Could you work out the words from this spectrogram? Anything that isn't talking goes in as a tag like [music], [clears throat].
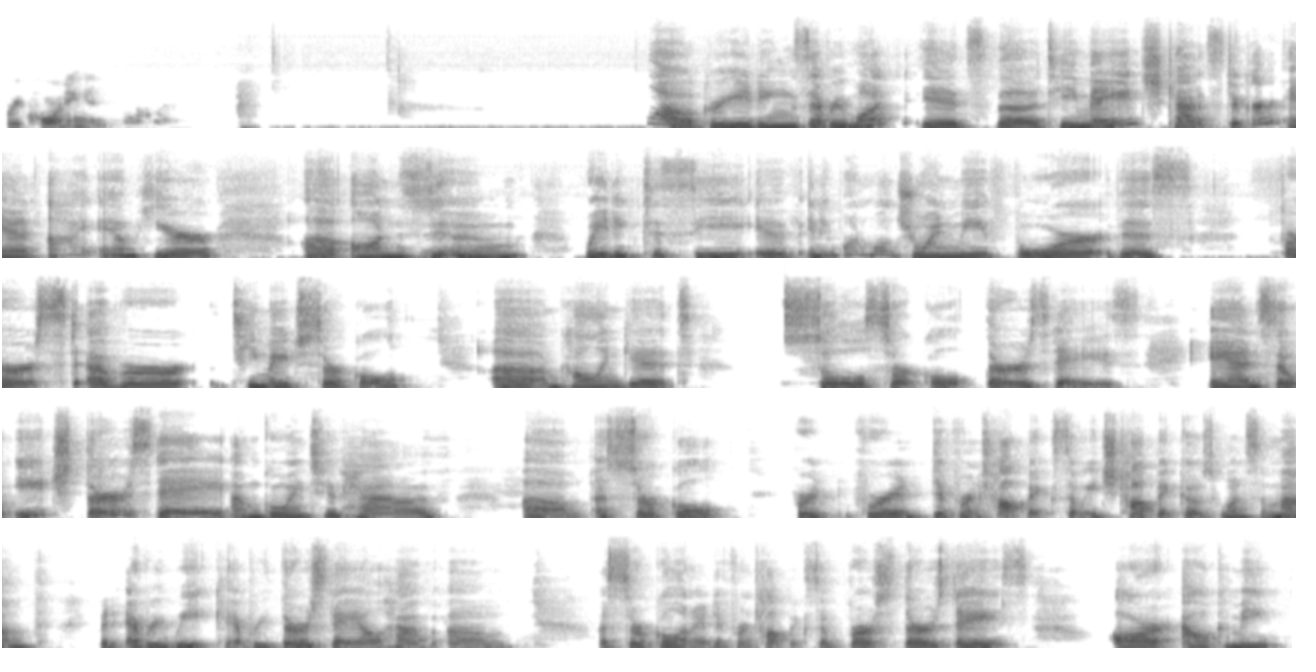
Recording in Well, greetings everyone. It's the Tea Mage Kat Sticker, and I am here uh, on Zoom waiting to see if anyone will join me for this first ever Tea Mage Circle. Uh, I'm calling it Soul Circle Thursdays. And so each Thursday, I'm going to have um, a circle for for a different topic. So each topic goes once a month, but every week, every Thursday, I'll have um, a circle on a different topic. So first Thursdays are alchemy.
